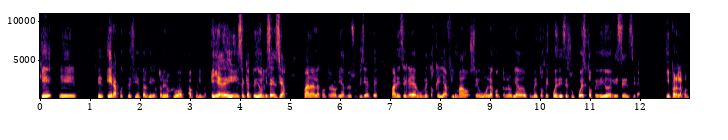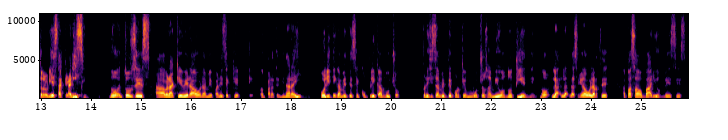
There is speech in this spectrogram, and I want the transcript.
que eh, era pues presidenta del directorio del Club Apurímac. Ella de ahí dice que ha pedido licencia, para la Contraloría no es suficiente, parece que hay argumentos que ella ha firmado según la Contraloría de documentos después de ese supuesto pedido de licencia, y para la Contraloría está clarísimo, ¿no? Entonces habrá que ver ahora, me parece que, eh, para terminar ahí, políticamente se complica mucho, precisamente porque muchos amigos no tienen, ¿no? La, la señora Volarte ha pasado varios meses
